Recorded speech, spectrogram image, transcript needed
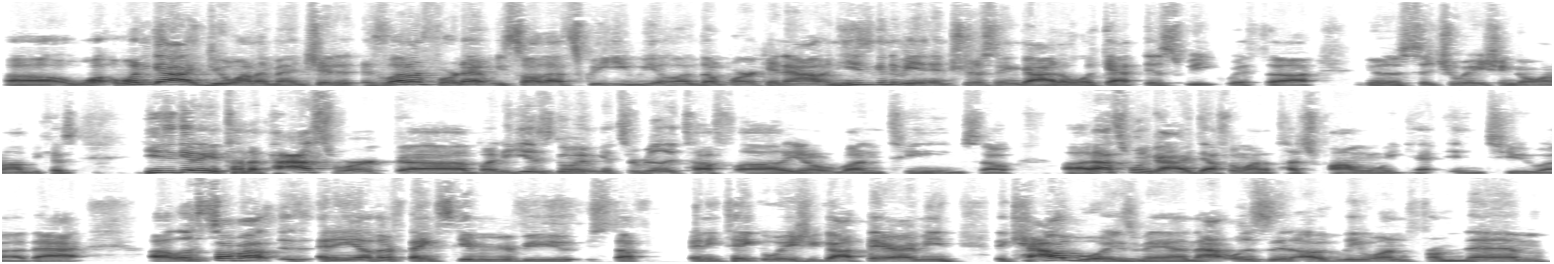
Uh, wh- one guy I do want to mention is Leonard Fournette. We saw that squeaky wheel end up working out, and he's going to be an interesting guy to look at this week with uh, you know the situation going on because he's getting a ton of pass work, uh, but he is going against a really tough uh, you know run team. So that's one guy I definitely want to touch upon when we get into that. let's talk about any other Thanksgiving review stuff any takeaways you got there? I mean, the Cowboys, man, that was an ugly one from them.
